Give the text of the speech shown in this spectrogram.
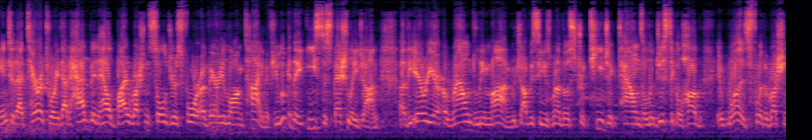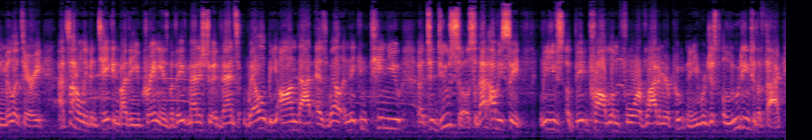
into that territory that had been held by Russian soldiers for a very long time. If you look in the east, especially, John, uh, the area around Lyman, which obviously is one of those strategic towns, a logistical hub, it was for the Russian military. That's not only been taken by the Ukrainians, but they've managed to advance well beyond that as well, and they continue uh, to do so. So that obviously leaves a big problem for Vladimir Putin. And you were just alluding to the fact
